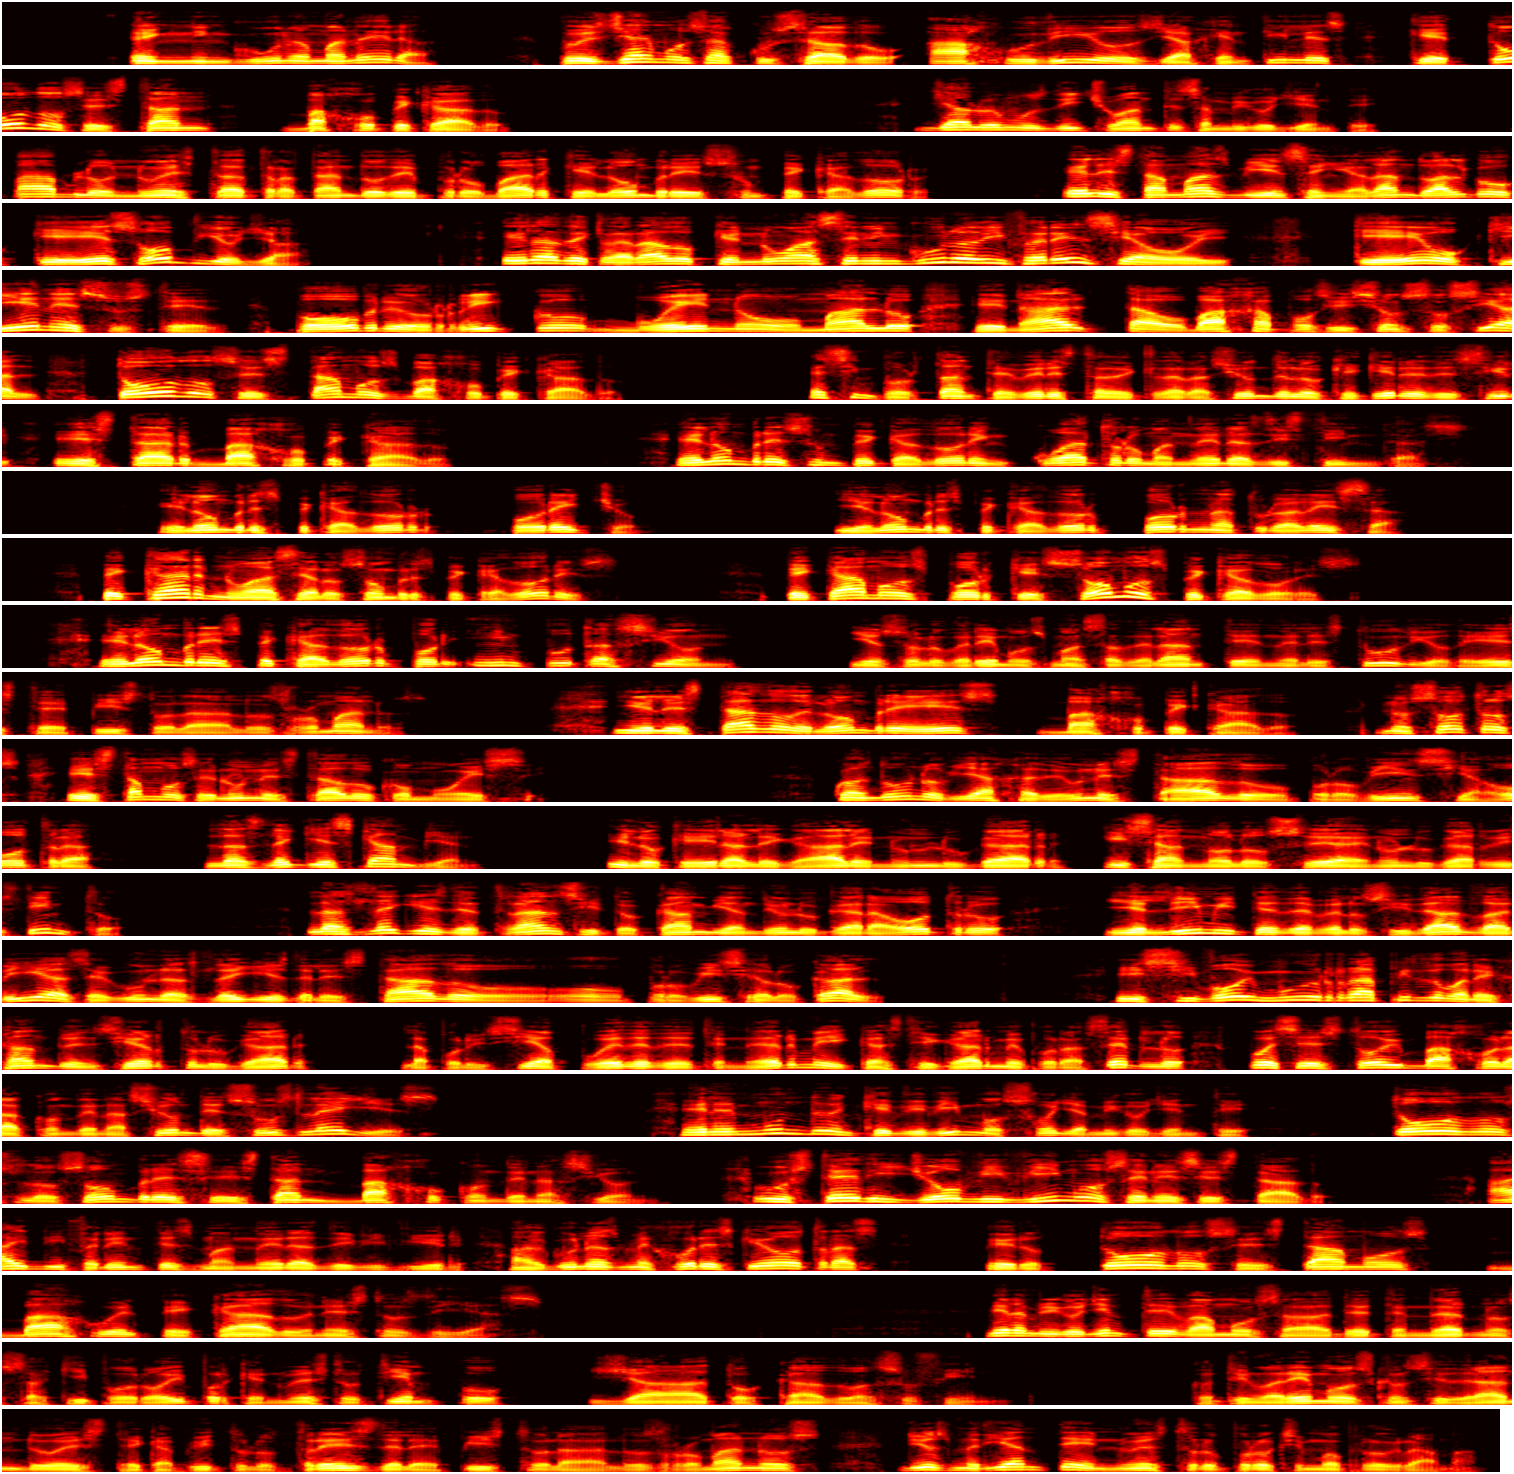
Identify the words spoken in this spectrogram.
En ninguna manera, pues ya hemos acusado a judíos y a gentiles que todos están bajo pecado. Ya lo hemos dicho antes, amigo oyente. Pablo no está tratando de probar que el hombre es un pecador. Él está más bien señalando algo que es obvio ya. Él ha declarado que no hace ninguna diferencia hoy qué o quién es usted, pobre o rico, bueno o malo, en alta o baja posición social. Todos estamos bajo pecado. Es importante ver esta declaración de lo que quiere decir estar bajo pecado. El hombre es un pecador en cuatro maneras distintas. El hombre es pecador por hecho, y el hombre es pecador por naturaleza. Pecar no hace a los hombres pecadores. Pecamos porque somos pecadores. El hombre es pecador por imputación, y eso lo veremos más adelante en el estudio de esta epístola a los romanos. Y el estado del hombre es bajo pecado. Nosotros estamos en un estado como ese. Cuando uno viaja de un estado o provincia a otra, las leyes cambian, y lo que era legal en un lugar quizá no lo sea en un lugar distinto. Las leyes de tránsito cambian de un lugar a otro, y el límite de velocidad varía según las leyes del estado o provincia local. Y si voy muy rápido manejando en cierto lugar, la policía puede detenerme y castigarme por hacerlo, pues estoy bajo la condenación de sus leyes. En el mundo en que vivimos hoy, amigo oyente, todos los hombres están bajo condenación. Usted y yo vivimos en ese estado. Hay diferentes maneras de vivir, algunas mejores que otras, pero todos estamos bajo el pecado en estos días. Bien, amigo oyente, vamos a detenernos aquí por hoy porque nuestro tiempo ya ha tocado a su fin. Continuaremos considerando este capítulo tres de la epístola a los romanos, Dios mediante, en nuestro próximo programa.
